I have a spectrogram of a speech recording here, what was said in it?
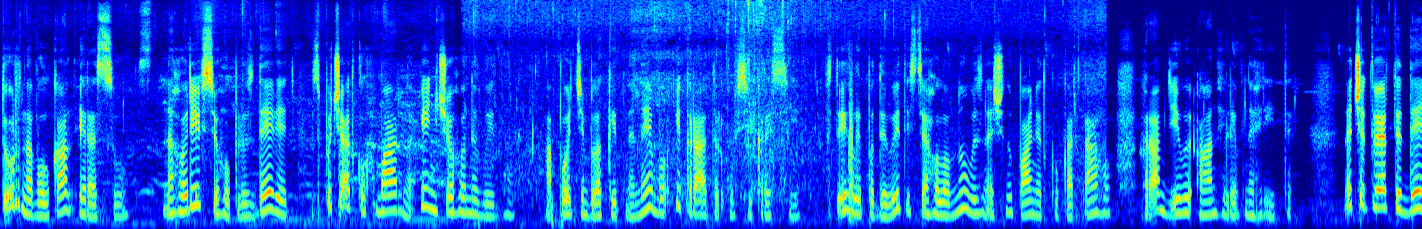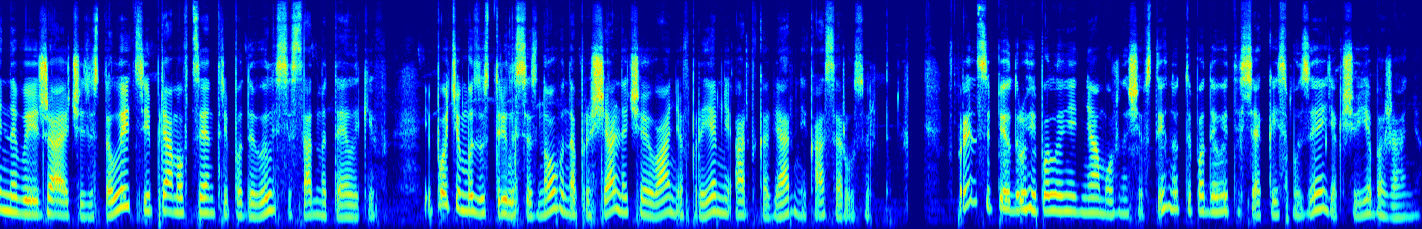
тур на вулкан Ірасу. На горі всього плюс 9, спочатку хмарно і нічого не видно, а потім блакитне небо і кратер у всій красі. Встигли подивитися головну визначну пам'ятку Картаго, храм Діви Ангелів Негріти. На четвертий день, не виїжджаючи зі столиці, прямо в центрі подивилися сад метеликів. І потім ми зустрілися знову на прощальне чаювання в приємній арт-кав'ярні Каса Рузвельт. В принципі, у другій половині дня можна ще встигнути подивитися якийсь музей, якщо є бажання.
